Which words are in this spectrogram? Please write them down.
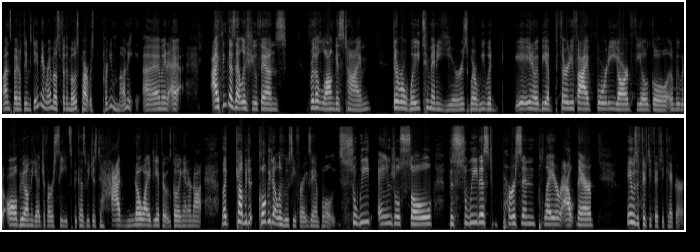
on special teams, Damian Ramos, for the most part, was pretty money. I mean, I, I think as LSU fans, for the longest time, there were way too many years where we would you know, it'd be a 35, 40 yard field goal, and we would all be on the edge of our seats because we just had no idea if it was going in or not. Like Colby, Colby Delahoussaye, for example, sweet angel soul, the sweetest person player out there. He was a 50 50 kicker.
